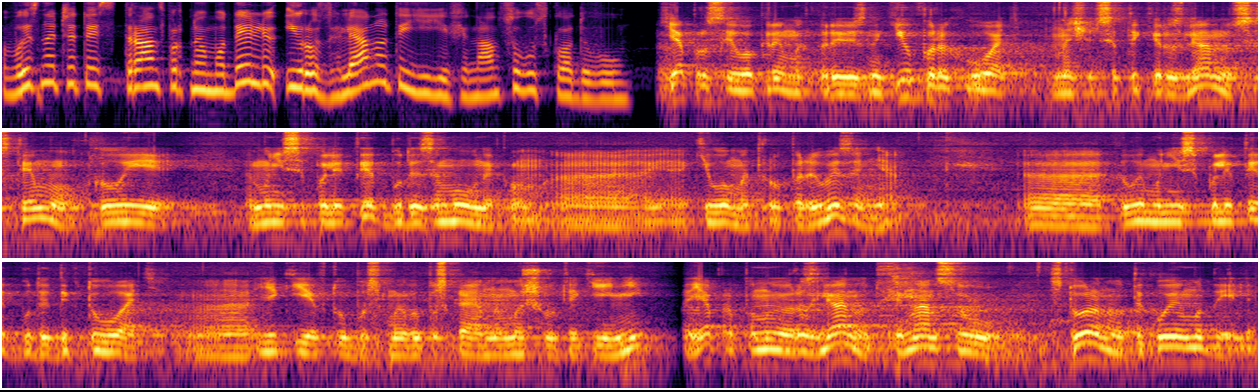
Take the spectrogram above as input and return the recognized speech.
визначитись з транспортною моделлю і розглянути її фінансову складову. Я просив окремих перевізників порахувати, значить, все-таки розглянути систему, коли муніципалітет буде замовником е, кілометру перевезення, е, коли муніципалітет буде диктувати, е, який автобус ми випускаємо на маршрут, який ні. Я пропоную розглянути фінансову сторону такої моделі.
